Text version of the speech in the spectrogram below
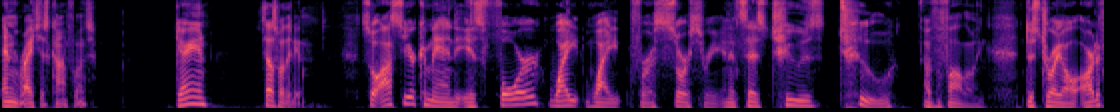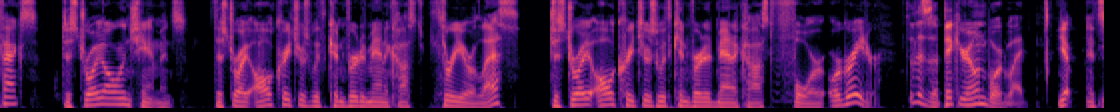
and righteous confluence. Garion, tell us what they do. So austere command is four white white for a sorcery, and it says choose two of the following: destroy all artifacts, destroy all enchantments, destroy all creatures with converted mana cost three or less, Destroy all creatures with converted mana cost four or greater. So this is a pick your own board wipe. Yep, it's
